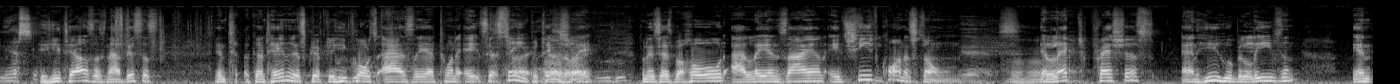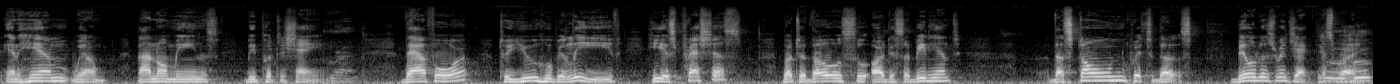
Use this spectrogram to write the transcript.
Yes, sir. He tells us now, this is in contained in the scripture. He mm-hmm. quotes Isaiah 28 16, right. particularly, That's mm-hmm. when he says, Behold, I lay in Zion a chief cornerstone, Yes. Mm-hmm. elect, precious, and he who believes in, in, in him will by no means be put to shame. Right. Therefore, to you who believe, he is precious, but to those who are disobedient, the stone which the builders rejected right.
